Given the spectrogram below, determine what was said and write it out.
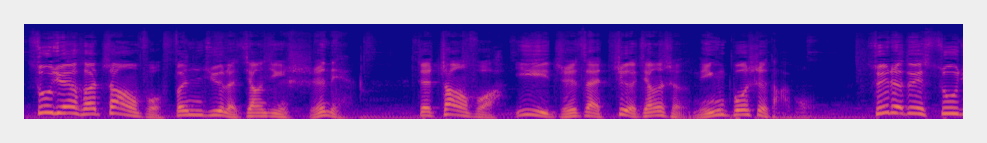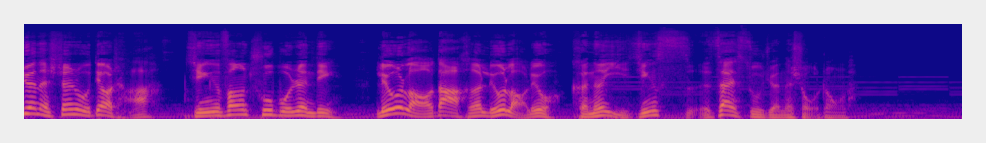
苏娟和丈夫分居了将近十年，这丈夫啊一直在浙江省宁波市打工。随着对苏娟的深入调查，警方初步认定刘老大和刘老六可能已经死在苏娟的手中了。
